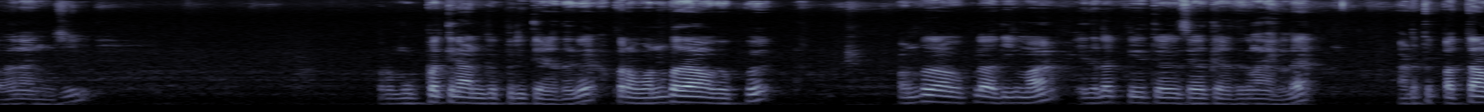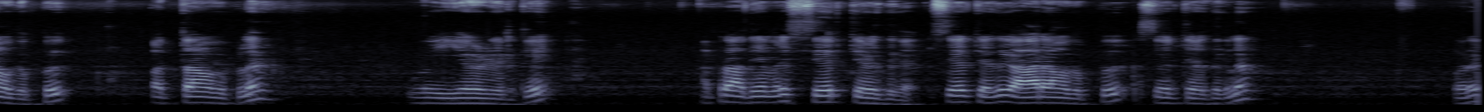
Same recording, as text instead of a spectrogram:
பதினஞ்சு ஒரு முப்பத்தி நான்கு பிரித்து எழுதுக அப்புறம் ஒன்பதாம் வகுப்பு ஒன்பதாம் வகுப்பில் அதிகமாக இதெல்லாம் பிரித்து எழுது சேர்த்து எழுதுக்கலாம் இல்லை. அடுத்து பத்தாம் வகுப்பு பத்தாம் வகுப்பில் ஒரு ஏழு இருக்குது அப்புறம் அதே மாதிரி சேர்த்து எழுதுக. சேர்த்து எழுதுக ஆறாம் வகுப்பு சேர்த்து எழுதுகளை ஒரு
